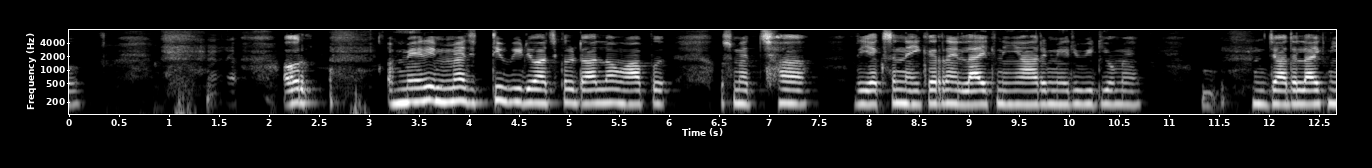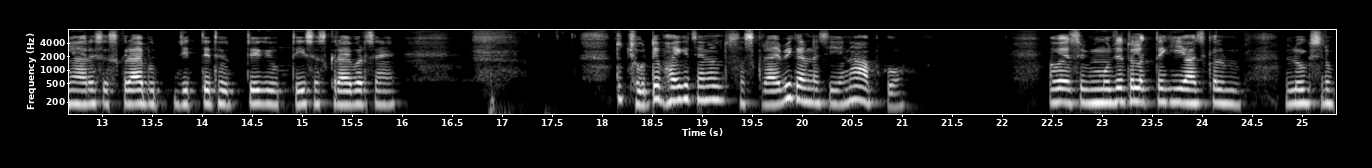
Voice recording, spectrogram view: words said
को। और मेरी, मैं जितनी वीडियो आजकल डाल रहा हूँ, आप उसमें अच्छा रिएक्शन नहीं कर रहे हैं लाइक नहीं आ रहे मेरी वीडियो में। ज़्यादा लाइक नहीं आ रहे सब्सक्राइब जितने थे उतने के उतने ही सब्सक्राइबर्स हैं। तो छोटे भाई के चैनल तो सब्सक्राइब ही करना चाहिए ना आपको। वैसे मुझे तो लगता है कि आजकल लोग सिर्फ़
